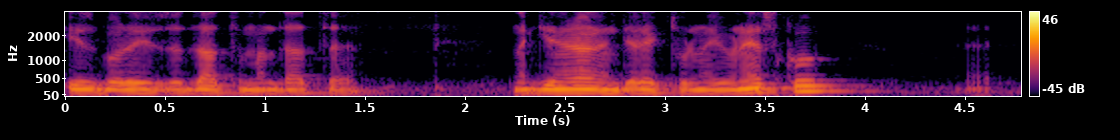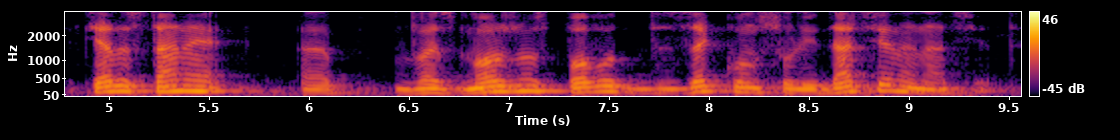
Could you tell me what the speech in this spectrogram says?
избора и за двата мандата на генерален директор на ЮНЕСКО, тя да стане а, възможност, повод за консолидация на нацията.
